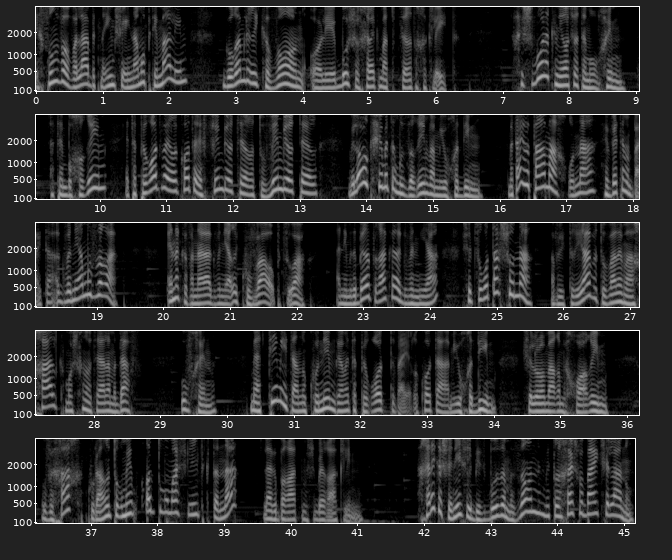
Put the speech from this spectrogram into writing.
אחסון והובלה בתנאים שאינם אופטימליים, גורם לריקבון או לייבוש של חלק מהתוצרת החקלאית. חישבו על הקניות שאתם עורכים. אתם בוחרים את הפירות והירקות היפים ביותר, הטובים ביותר, ולא לוקחים את המוזרים והמיוחדים. מתי בפעם האחרונה הבאתם הביתה עגבנייה מוזרה? אין הכוונה לעגבנייה רקובה או פצועה. אני מדברת רק על עגבנייה שצורתה שונה, אבל היא טריה וטובה למאכל כמו שכנותיה למדף. ובכן, מעטים מאיתנו קונים גם את הפירות והירקות המיוחדים, שלא לומר המכוערים, ובכך כולנו תורמים עוד תרומה שלילית קטנה להגברת משבר האקלים. החלק השני של בזבוז המזון מתרחש בבית שלנו.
